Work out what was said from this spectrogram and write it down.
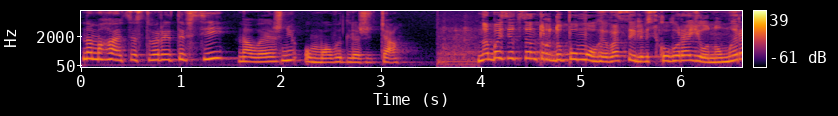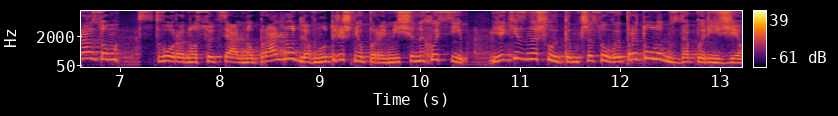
намагаються створити всі належні умови для життя. На базі центру допомоги Васильівського району ми разом створено соціальну пральню для внутрішньо переміщених осіб, які знайшли тимчасовий притулок в Запоріжжі.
